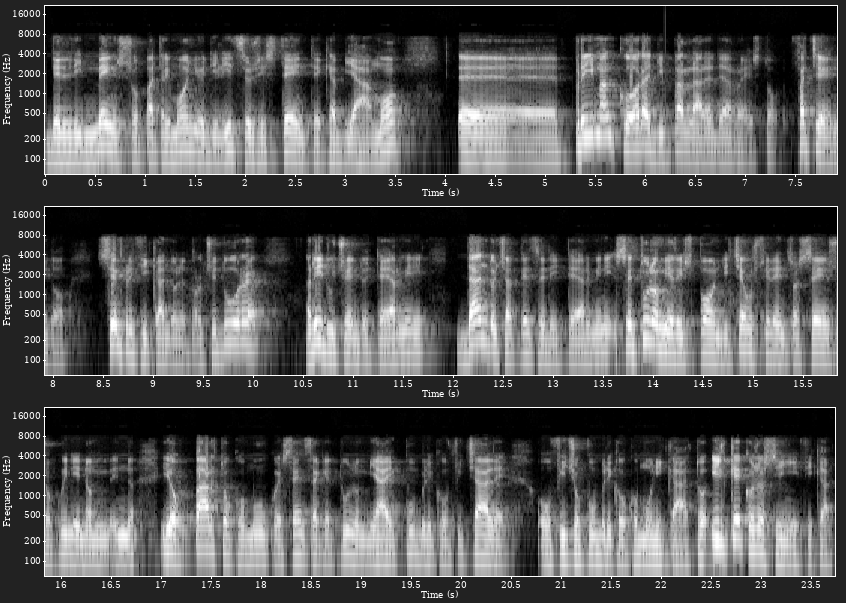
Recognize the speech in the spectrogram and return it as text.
dell'immenso patrimonio edilizio esistente che abbiamo, eh, prima ancora di parlare del resto, facendo, semplificando le procedure, riducendo i termini, dando certezze dei termini. Se tu non mi rispondi c'è un silenzio assenso, quindi non- io parto comunque senza che tu non mi hai pubblico ufficiale o ufficio pubblico comunicato. Il che cosa significa?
